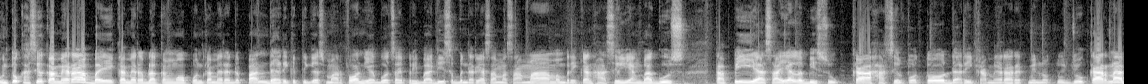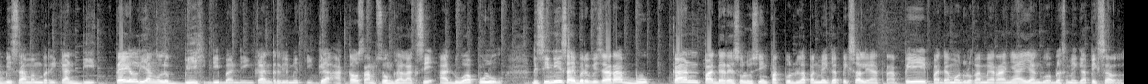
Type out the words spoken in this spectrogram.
Untuk hasil kamera, baik kamera belakang maupun kamera depan dari ketiga smartphone ya buat saya pribadi sebenarnya sama-sama memberikan hasil yang bagus. Tapi ya saya lebih suka hasil foto dari kamera Redmi Note 7 karena bisa memberikan detail yang lebih dibandingkan Realme 3 atau Samsung Galaxy A20. Di sini saya berbicara bukan pada resolusi 48 megapiksel ya, tapi pada modul kameranya yang 12 megapiksel.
